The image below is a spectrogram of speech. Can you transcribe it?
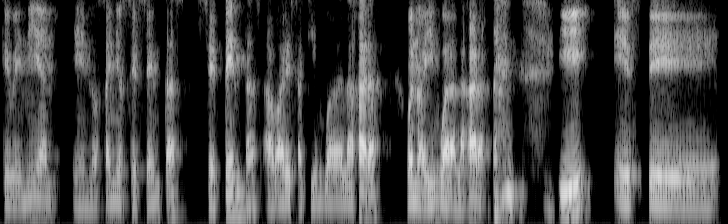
que venían en los años 60, 70 a bares aquí en Guadalajara, bueno, ahí en Guadalajara, y este,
